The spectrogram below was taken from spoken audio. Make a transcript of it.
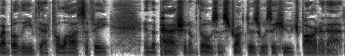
I believe that philosophy and the passion of those instructors was a huge part of that.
